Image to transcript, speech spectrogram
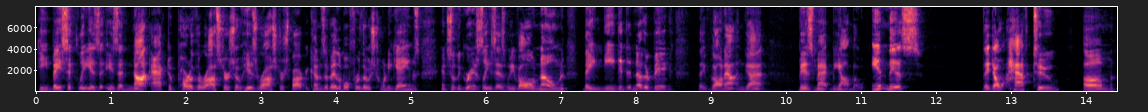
He basically is, is a not active part of the roster, so his roster spot becomes available for those 20 games. And so the Grizzlies, as we've all known, they needed another big. They've gone out and got Bismack Biyombo. In this, they don't have to um,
